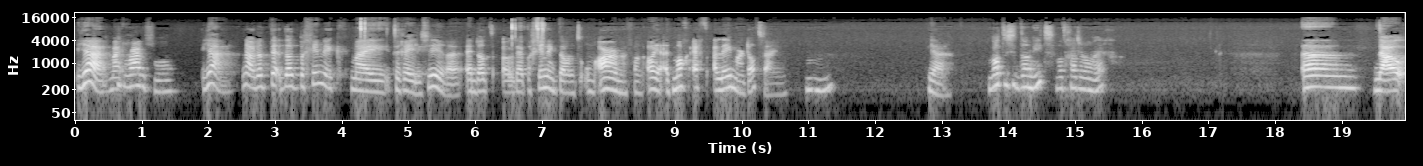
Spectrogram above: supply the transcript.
Ja, maar Super waardevol. Ja, nou, dat, dat, dat begin ik mij te realiseren. En dat, oh, daar begin ik dan te omarmen van, oh ja, het mag echt alleen maar dat zijn. Mhm. Ja. Wat is het dan niet? Wat gaat er dan weg? Ehm, nou,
